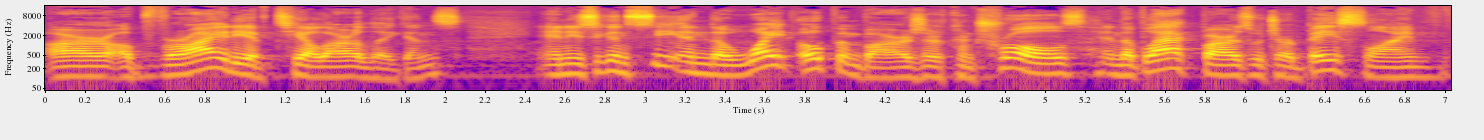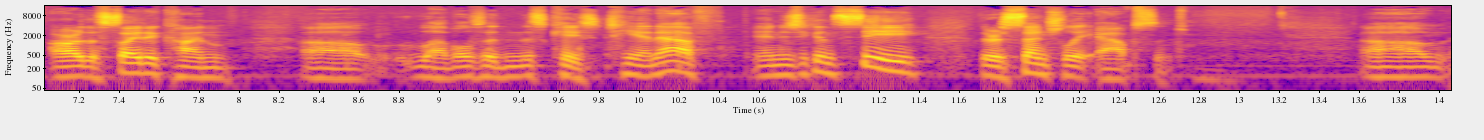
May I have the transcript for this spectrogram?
are a variety of TLR ligands. And as you can see in the white open bars are controls, and the black bars, which are baseline, are the cytokine uh, levels, in this case TNF. And as you can see, they're essentially absent. Um,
